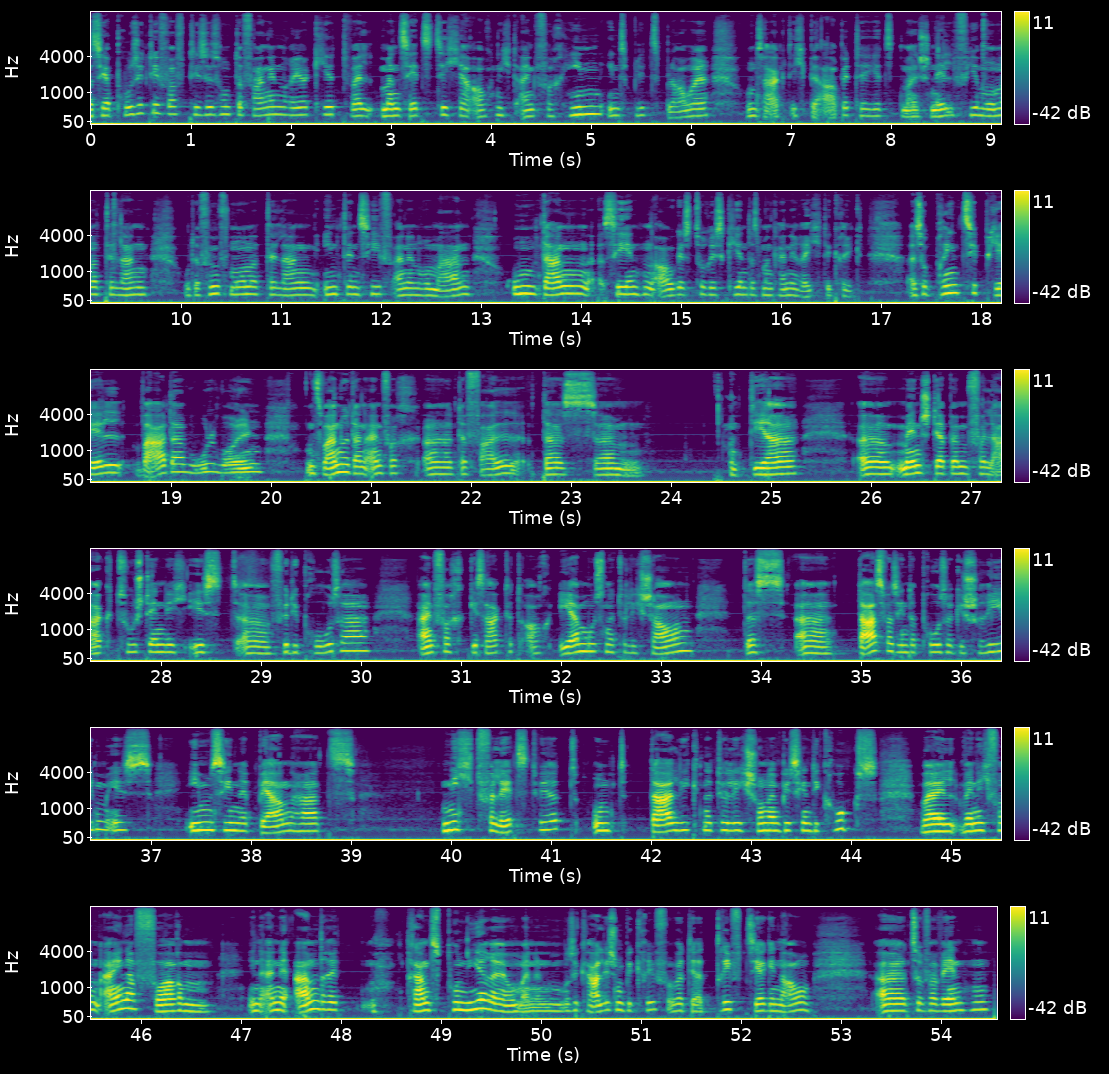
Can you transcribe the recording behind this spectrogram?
sehr positiv auf dieses Unterfangen reagiert, weil man setzt sich ja auch nicht einfach hin ins Blitzblaue und sagt, ich bearbeite jetzt mal schnell vier Monate lang oder fünf Monate lang intensiv einen Roman, um dann sehenden Auges zu riskieren, dass man keine Rechte kriegt. Also prinzipiell war da Wohlwollen. Es war nur dann einfach äh, der Fall, dass ähm, der äh, Mensch, der beim Verlag zuständig ist äh, für die Prosa, einfach gesagt hat, auch er muss natürlich schauen, dass äh, das, was in der Prosa geschrieben ist, im Sinne Bernhards nicht verletzt wird. Und da liegt natürlich schon ein bisschen die Krux, weil wenn ich von einer Form in eine andere transponiere, um einen musikalischen Begriff, aber der trifft sehr genau äh, zu verwenden,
